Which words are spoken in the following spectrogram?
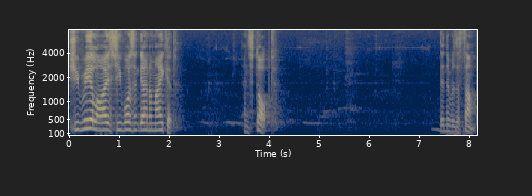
She realized she wasn't going to make it and stopped. Then there was a thump,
